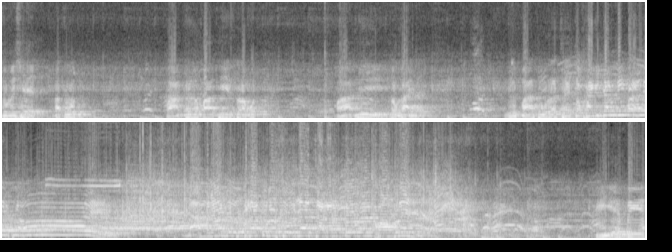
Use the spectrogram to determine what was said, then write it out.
สุริเชษนัทวุฒิ ฝังขึ้นมาที่สรวุฒิมาที่เจ้าไข่หรือมาสุรเชษเจ้าไข่ยิงจังนี้มาเรียบร้อยนำแล้วหนึ่งประตูศูนย์จากประตูของเล่นเบียเบีย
